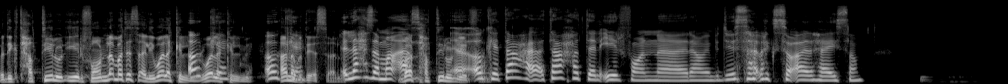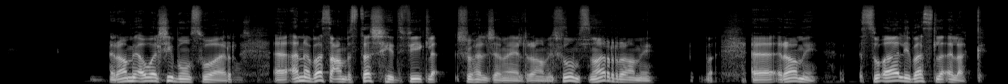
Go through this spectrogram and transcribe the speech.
بدك تحطي له ال earphone لا ما تسألي ولا كلمة okay. ولا كلمة. okay. أنا بدي أسأل. لحظة ما بس حطي له ال earphone. okay تعال تعال حط ال earphone رامي بدي أسألك سؤال هيثم. رامي أول شي bonsoir آه، أنا بس عم بستشهد فيك. لا شو هالجمال رامي؟ شو مسمر رامي؟ آه، رامي سؤالي بس لإلك.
